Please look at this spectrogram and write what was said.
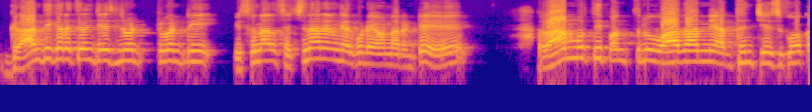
గ్రాంధిక రచన చేసినటువంటి విశ్వనాథ సత్యనారాయణ గారు కూడా ఏమన్నారంటే రామ్మూర్తి పంతులు వాదాన్ని అర్థం చేసుకోక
